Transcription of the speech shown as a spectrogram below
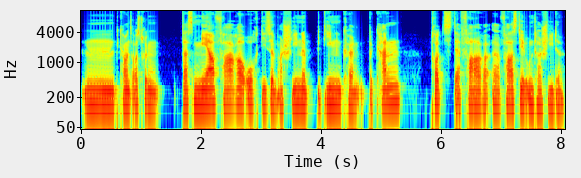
hm, wie kann man es ausdrücken, dass mehr Fahrer auch diese Maschine bedienen können, kann, trotz der Fahr äh, Fahrstilunterschiede.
